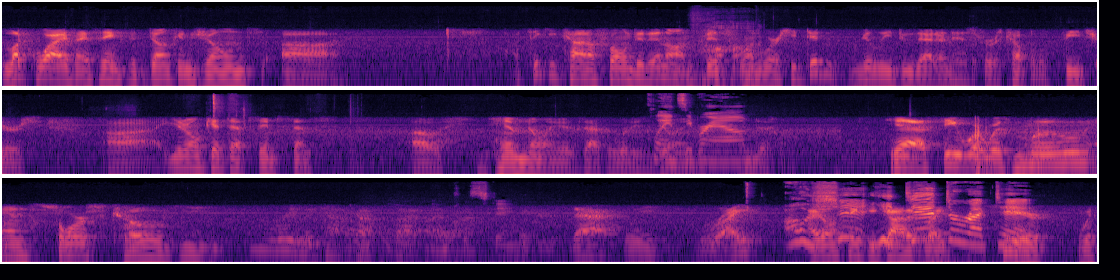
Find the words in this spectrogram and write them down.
Likewise, I think that Duncan Jones, uh, I think he kind of phoned it in on this one, where he didn't really do that in his first couple of features. Uh, you don't get that same sense of him knowing exactly what he's Clancy doing Brown. in this one. Yeah, see, where with Moon and Source Code, he really kind of got the sci-fi Interesting. exactly right. Oh, I don't shit, think he, he got did it right direct it. here with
